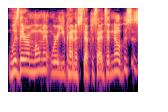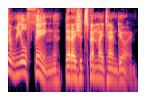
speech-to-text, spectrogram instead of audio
Was there a moment where you kind of stepped aside and said, no, this is a real thing that I should spend my time doing?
